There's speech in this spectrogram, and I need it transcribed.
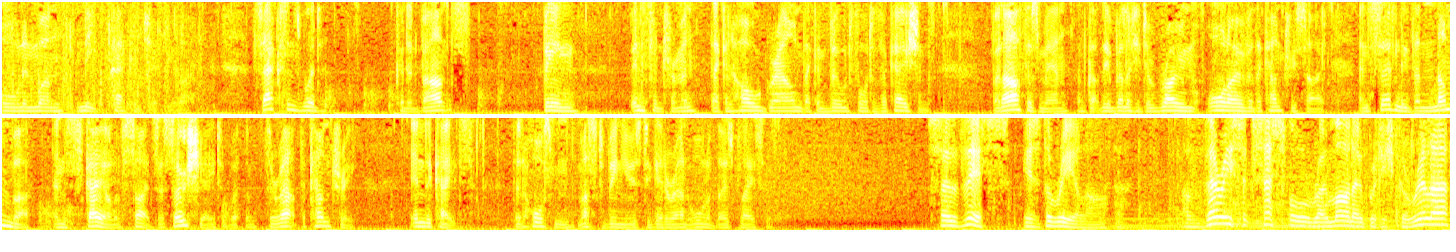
all in one neat package, if you like. Saxons would could advance, being infantrymen, they can hold ground, they can build fortifications. But Arthur's men have got the ability to roam all over the countryside, and certainly the number and scale of sites associated with them throughout the country indicates that horsemen must have been used to get around all of those places. So this is the real Arthur, a very successful Romano-British guerrilla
